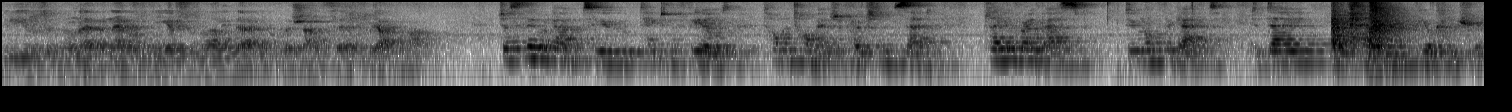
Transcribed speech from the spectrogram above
bili izuzetno ner- nervozni jer su znali da njihove šanse su jako male. Just as they were about to take to the field, Toma Tomic approached them and said, play your very best, do not forget, today playing for your country.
